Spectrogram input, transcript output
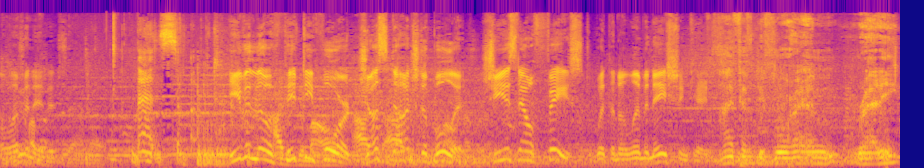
eliminated. That sucked. Even though 54 just I'd- I'd- dodged a bullet, she is now faced with an elimination case. Hi, 54. I am ready.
